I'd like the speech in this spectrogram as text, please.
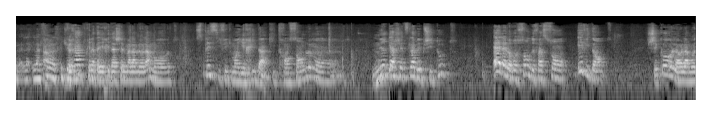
la, la, la fin, Ah, est-ce que tu as Prinata Yechida Shel Malam Olamot. Spécifiquement Yechida qui transcende le monde. Nirgash Etzla Bepshitut. Elle, elle ressent de façon évidente. Shekol Olamot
